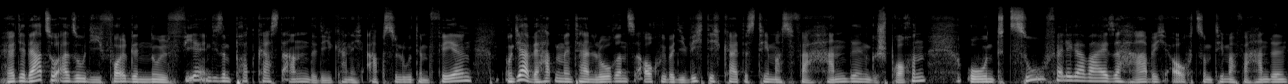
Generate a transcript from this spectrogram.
Hört ihr dazu also die Folge 04 in diesem Podcast an, die kann ich absolut empfehlen. Und ja, wir hatten mit Herrn Lorenz auch über die Wichtigkeit des Themas Verhandeln gesprochen und zufälligerweise habe ich auch zum Thema Verhandeln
